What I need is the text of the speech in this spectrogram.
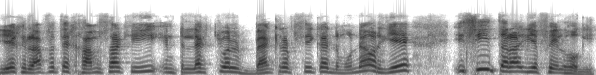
ये खिलाफत खामसा की इंटेलेक्चुअल बैंक का नमूना है और ये इसी तरह ये फेल होगी।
